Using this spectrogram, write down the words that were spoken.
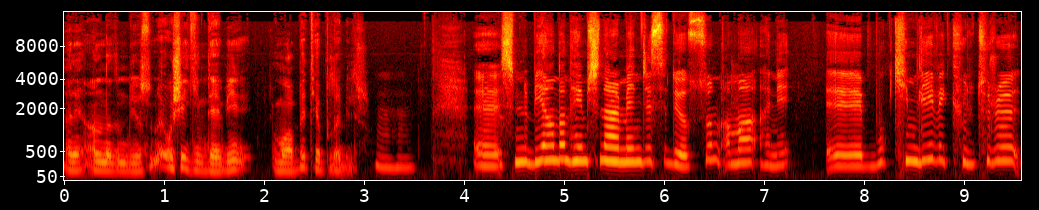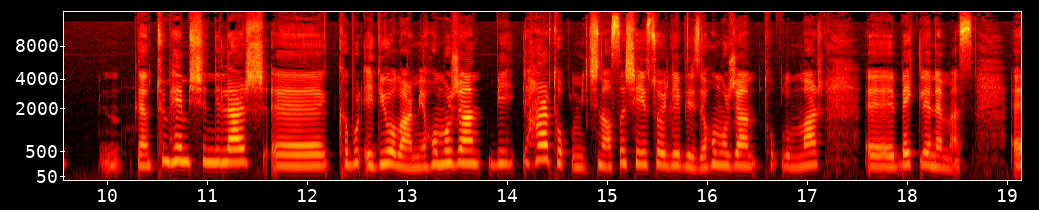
Hani anladım diyorsun. O şekilde bir muhabbet yapılabilir. Hı hı. Ee, şimdi bir yandan hemşin Ermenicesi diyorsun ama hani e, bu kimliği ve kültürü yani tüm hemşinliler e, kabul ediyorlar mı? Ya, homojen bir her toplum için aslında şeyi söyleyebiliriz ya homojen toplumlar e, beklenemez. E,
